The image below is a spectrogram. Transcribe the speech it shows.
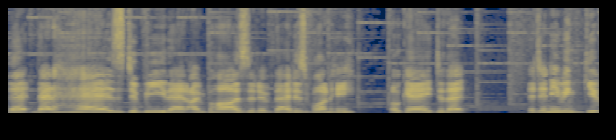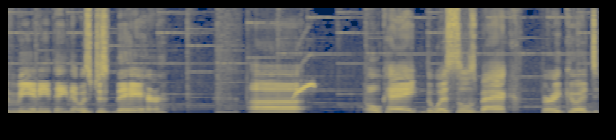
That that has to be that. I'm positive. That is funny. Okay, did that? It didn't even give me anything. That was just there. Uh, okay, the whistle's back. Very good.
